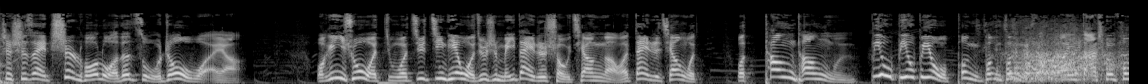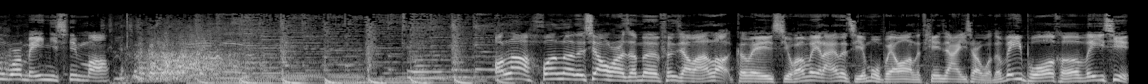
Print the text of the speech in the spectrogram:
这是在赤裸裸的诅咒我呀！我跟你说，我我就今天我就是没带着手枪啊，我带着枪，我我汤汤，我 biu biu biu，砰砰砰，把你打成蜂窝煤，你信吗？好了，欢乐的笑话咱们分享完了。各位喜欢未来的节目，不要忘了添加一下我的微博和微信。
